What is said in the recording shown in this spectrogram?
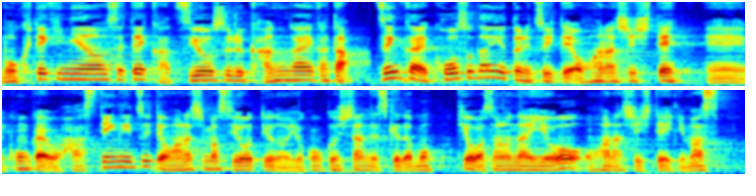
目的に合わせて活用する考え方。前回酵素ダイエットについてお話しして、えー、今回はファスティングについてお話しますよっていうのを予告したんですけども、今日はその内容をお話ししていきます。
